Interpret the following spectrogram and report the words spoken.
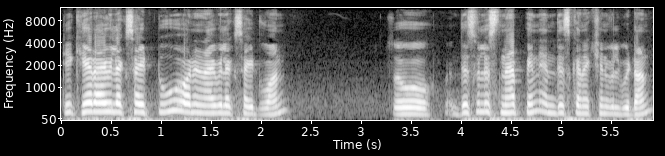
take here I will excite 2 and I will excite 1 so, this will snap in and this connection will be done.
